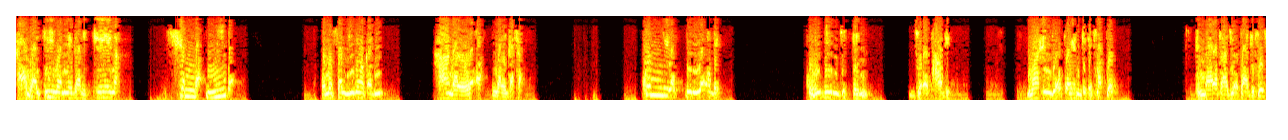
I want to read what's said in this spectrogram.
Haaɗa timanegal ceena. Semba miiɗa. Omo saggino kadi haa ngal ro'a ngal gasa. Kollirat ɗum lo'ode ko ɗin jiɗɗen jo'otaade ma en jo'oto hen geɗe sappo. en mbawata joɗade fof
